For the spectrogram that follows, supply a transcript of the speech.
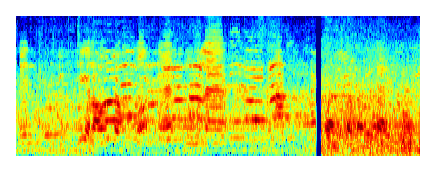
เป็นสิ่งที่เราต้องวางแหนดูแลความสบายใจของค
